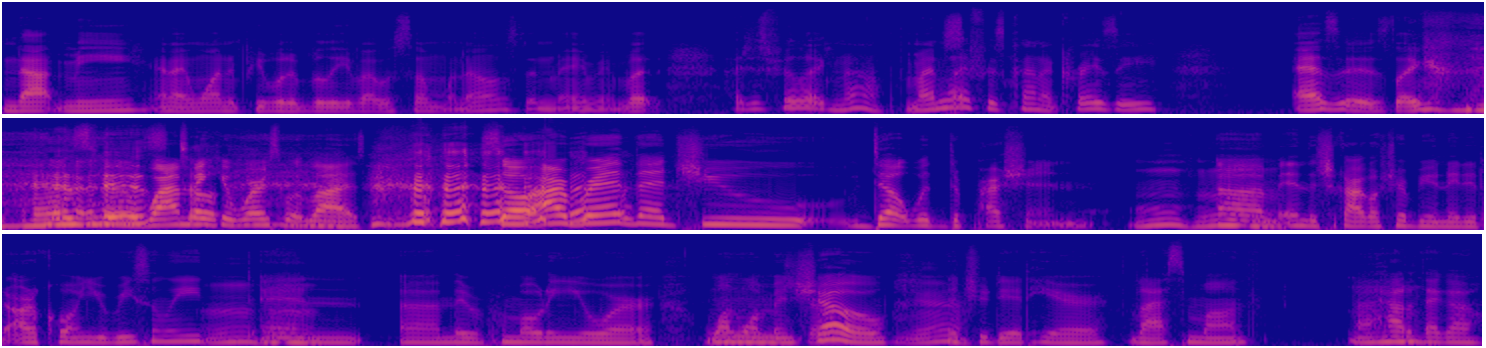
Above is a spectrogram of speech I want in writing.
not me and I wanted people to believe I was someone else, then maybe. But I just feel like no, my life is kind of crazy. As is, like as is. Why to- make it worse with lies? so I read that you dealt with depression Mm-hmm. um, in the Chicago Tribune. They did an article on you recently, and um, they were promoting your one woman One-woman show, show. Yeah. that you did here last month. Uh, How did that go?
